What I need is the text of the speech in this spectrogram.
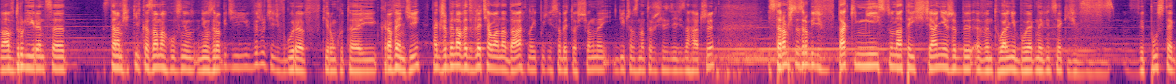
no a w drugiej ręce staram się kilka zamachów z nią, nią zrobić i wyrzucić w górę w kierunku tej krawędzi, tak żeby nawet wleciała na dach, no i później sobie to ściągnę, licząc na to, że się gdzieś zahaczy. I staram się to zrobić w takim miejscu na tej ścianie, żeby ewentualnie było jak najwięcej jakichś wypustek,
